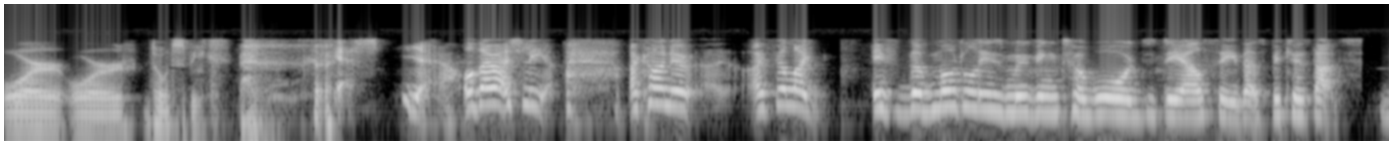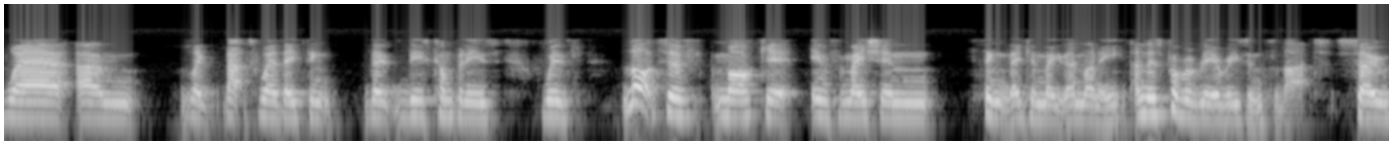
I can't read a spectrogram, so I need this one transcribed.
or or don't speak. Yes. Yeah. Although actually, I kind of, I feel like if the model is moving towards DLC, that's because that's where, um, like that's where they think that these companies with lots of market information think they can make their money, and there's probably a reason for that. So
